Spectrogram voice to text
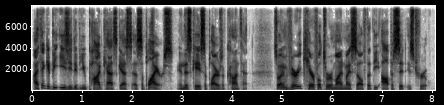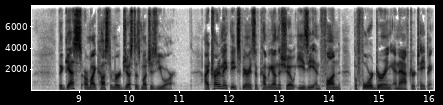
I think it'd be easy to view podcast guests as suppliers, in this case, suppliers of content. So I'm very careful to remind myself that the opposite is true. The guests are my customer just as much as you are. I try to make the experience of coming on the show easy and fun before, during, and after taping.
